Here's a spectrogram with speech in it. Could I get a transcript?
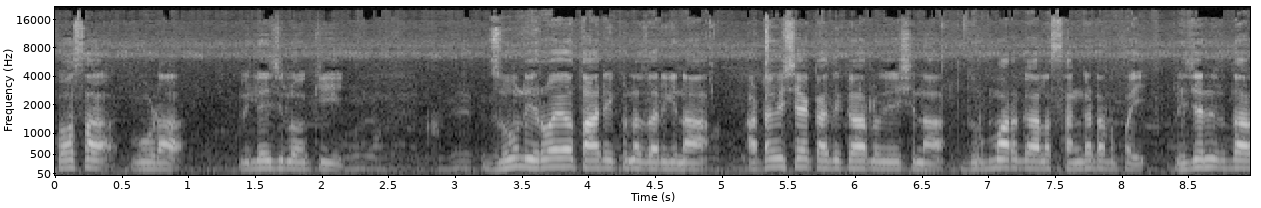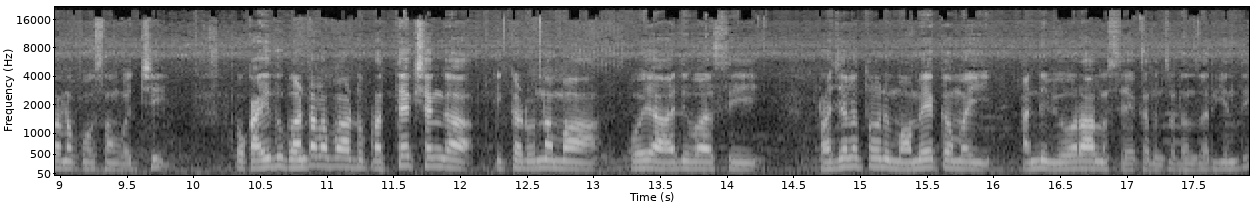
కోసగూడ విలేజ్లోకి జూన్ ఇరవయో తారీఖున జరిగిన అటవీశాఖ అధికారులు చేసిన దుర్మార్గాల సంఘటనపై నిజ నిర్ధారణ కోసం వచ్చి ఒక ఐదు గంటల పాటు ప్రత్యక్షంగా ఇక్కడున్న మా కోయ ఆదివాసీ ప్రజలతోని మమేకమై అన్ని వివరాలను సేకరించడం జరిగింది.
